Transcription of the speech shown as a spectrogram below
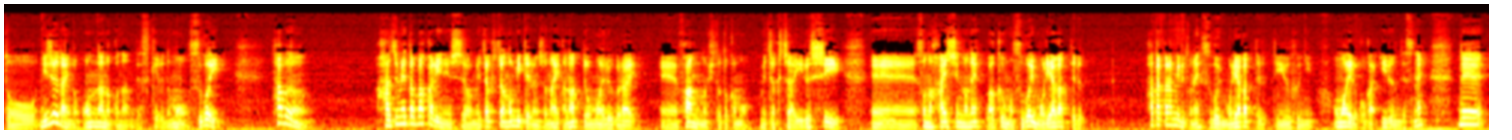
と、20代の女の子なんですけれども、すごい、多分、始めたばかりにしてはめちゃくちゃ伸びてるんじゃないかなって思えるぐらい、えーファンの人とかもめちゃくちゃいるし、えーその配信のね、枠もすごい盛り上がってる。旗から見るとね、すごい盛り上がってるっていう風に思える子がいるんですね。で、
